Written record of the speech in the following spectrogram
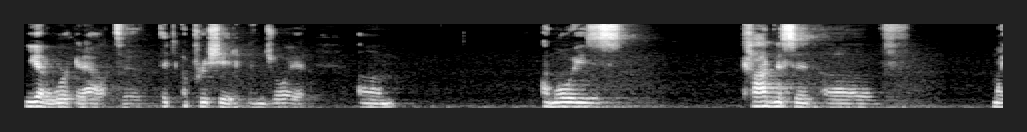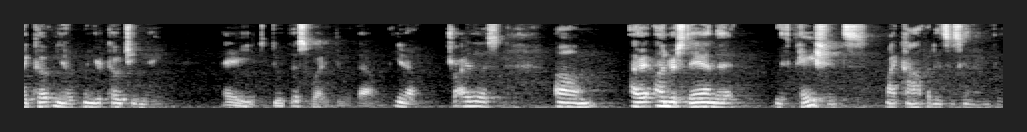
You got to work it out to appreciate it and enjoy it. Um, I'm always cognizant of my co- you know when you're coaching me. Hey, do it this way, do it that way. You know, try this. Um, I understand that with patience, my confidence is going to improve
